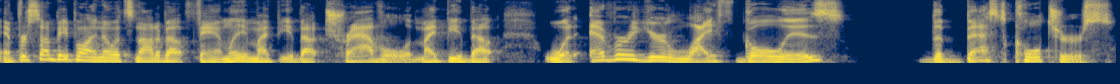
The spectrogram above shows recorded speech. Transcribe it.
And for some people, I know it's not about family. It might be about travel. It might be about whatever your life goal is. The best cultures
